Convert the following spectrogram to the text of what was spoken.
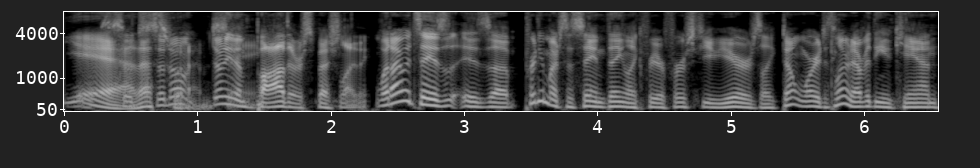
Yeah, so, that's so don't what I'm don't even bother specializing. What I would say is is uh, pretty much the same thing. Like for your first few years, like don't worry, just learn everything you can.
